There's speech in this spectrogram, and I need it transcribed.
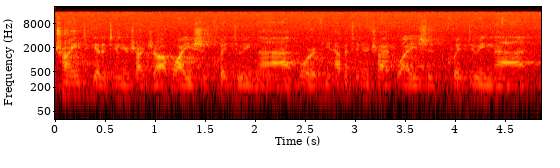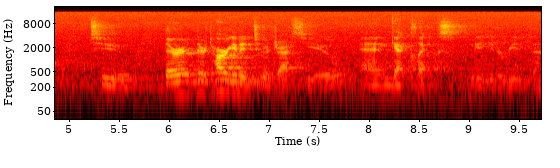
trying to get a tenure track job, why you should quit doing that, or if you have a tenure track, why you should quit doing that, to, they're, they're targeted to address you and get clicks and get you to read them.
